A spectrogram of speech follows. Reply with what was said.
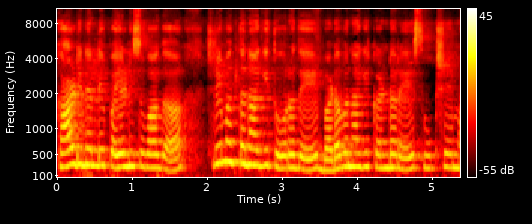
ಕಾಡಿನಲ್ಲಿ ಪಯಣಿಸುವಾಗ ಶ್ರೀಮಂತನಾಗಿ ತೋರದೆ ಬಡವನಾಗಿ ಕಂಡರೆ ಸೂಕ್ಷೇಮ.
